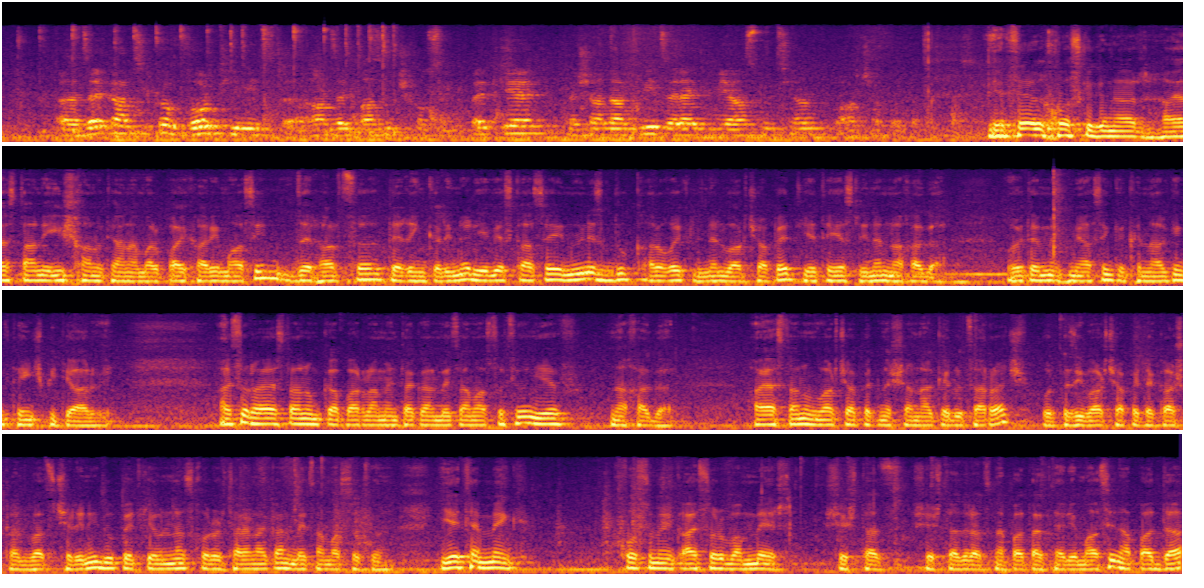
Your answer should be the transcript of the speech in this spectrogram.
ձեր կարծիքով որ թիմից անձեր մասին չխոսենք, պետք է նշանակվի ձեր այդ միասնության վարչապետը։ Եթե խոսքը գնար Հայաստանի իշխանության համար պայքարի մասին, ձեր հարցը տեղին կլիներ եւ ես կասեի նույնիսկ դուք կարող եք լինել վարչապետ, եթե ես լինեմ նախագահ, որովհետեւ մենք միասին կքննարկենք թե ինչ պիտի արվի։ Այսօր Հայաստանում կա parlamentakan մեծամասնություն եւ նախագահ Հայաստանում վարչապետ նշանակելուց առաջ, որպեսզի վարչապետը կաշկանդված չլինի, դու պետք է ունենաս խորհրդարանական մեծամասնություն։ Եթե մենք խոսում ենք այսօրվա մեր շեշտած շեշտադրած նպատակների մասին, ապա դա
